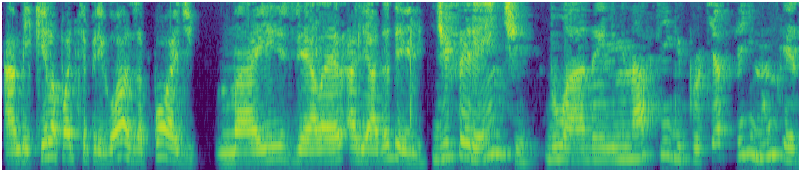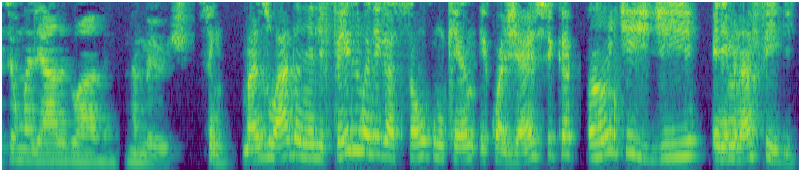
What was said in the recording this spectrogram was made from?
a Miquela pode ser perigosa? Pode. Mas ela é aliada dele. Diferente do Adam eliminar a Fig, porque a Fig nunca ia ser uma aliada do Adam na Merge. Sim, mas o Adam ele fez uma ligação com o Ken e com a Jessica antes de eliminar a Fig.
